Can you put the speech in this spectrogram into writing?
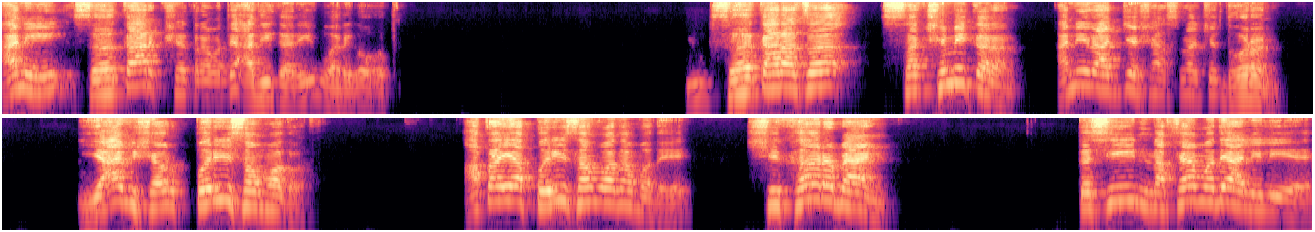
आणि सहकार क्षेत्रामध्ये अधिकारी वर्ग होते. सहकाराचं सक्षमीकरण आणि राज्य शासनाचे धोरण या विषयावर परिसंवाद होता. आता या परिसंवादामध्ये शिखर बँक कशी नफ्यामध्ये आलेली आहे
